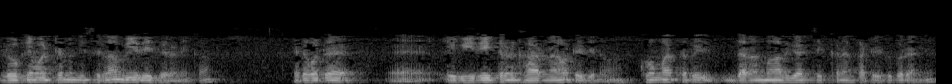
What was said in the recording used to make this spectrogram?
ලෝකෙ මට්ටමින් ඉස්සෙල්ලාම වීරිය කරන එක. එතකොට ඒ වීරිය කරන කාරණාවට එදෙනවා. කොහොමත් අපි ධර්ම මාර්ගයත් එක්ක නම් කටයුතු කරන්නේ.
